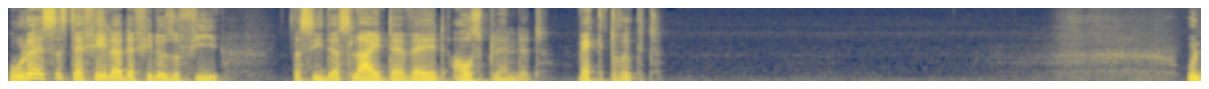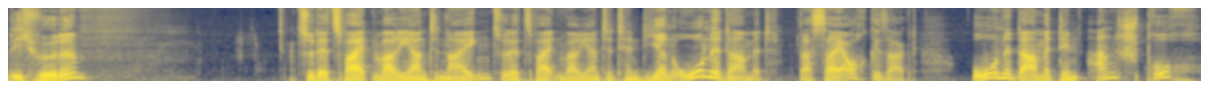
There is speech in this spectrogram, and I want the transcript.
Oder ist es der Fehler der Philosophie, dass sie das Leid der Welt ausblendet, wegdrückt. Und ich würde zu der zweiten Variante neigen, zu der zweiten Variante tendieren, ohne damit, das sei auch gesagt, ohne damit den Anspruch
